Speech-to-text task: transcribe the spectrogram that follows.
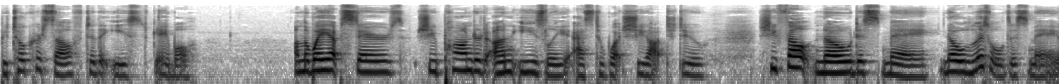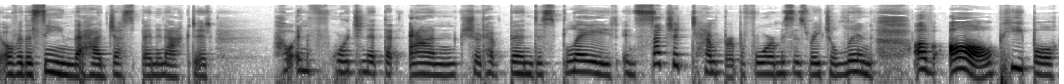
betook herself to the east gable. On the way upstairs, she pondered uneasily as to what she ought to do. She felt no dismay, no little dismay, over the scene that had just been enacted. How unfortunate that Anne should have been displayed in such a temper before Mrs. Rachel Lynde, of all people!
